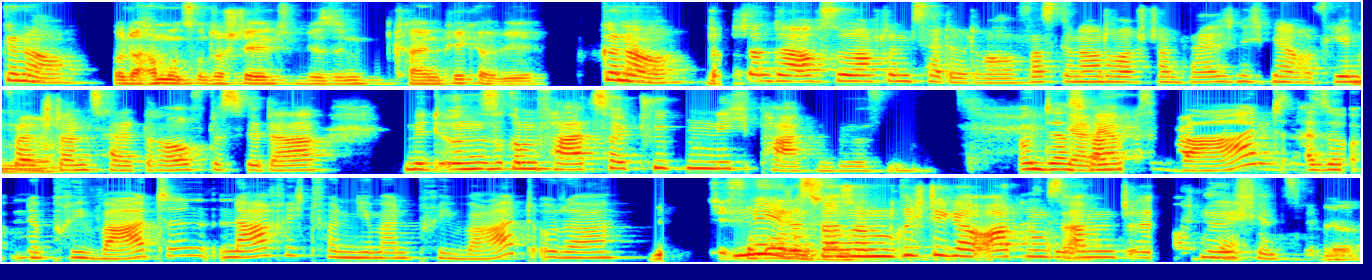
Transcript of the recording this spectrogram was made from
Genau. Oder haben uns unterstellt, wir sind kein Pkw. Genau, das stand da auch so auf dem Zettel drauf. Was genau drauf stand, weiß ich nicht mehr. Auf jeden ja. Fall stand es halt drauf, dass wir da mit unserem Fahrzeugtypen nicht parken dürfen. Und das ja, war privat, also eine private Nachricht von jemand privat oder? Nee, das war so ein richtiger Ordnungsamt-Knöllchen. Äh, ja.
